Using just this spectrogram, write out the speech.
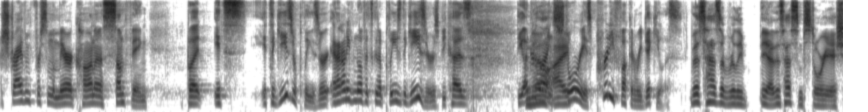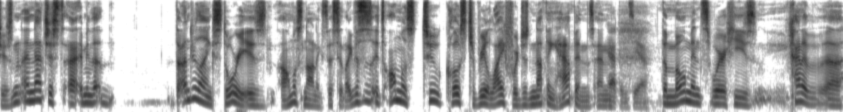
striving for some Americana something, but it's it's a geezer pleaser, and I don't even know if it's going to please the geezers because the underlying I- story is pretty fucking ridiculous. this has a really yeah this has some story issues and, and not just uh, i mean the the underlying story is almost non-existent like this is it's almost too close to real life where just nothing happens and happens, yeah. the moments where he's kind of uh,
